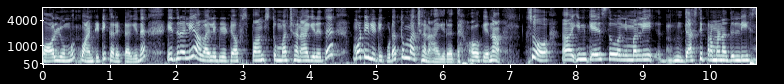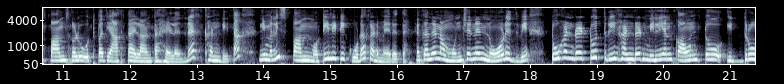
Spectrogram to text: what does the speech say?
volume quantity correct ಆಗಿದೆ. ಇದರಲ್ಲಿ ಅವೈಲಬಿಲಿಟಿ ಆಫ್ ಸ್ಪರ್ಮ್ಸ್ ತುಂಬ ಚೆನ್ನಾಗಿರುತ್ತೆ. ಮೊಟಿಲಿಟಿ ಕೂಡ ತುಂಬ ಚೆನ್ನಾಗಿರುತ್ತೆ. ಓಕೆನಾ ಸೊ ಇನ್ ಕೇಸು ನಿಮ್ಮಲ್ಲಿ ಜಾಸ್ತಿ ಪ್ರಮಾಣದಲ್ಲಿ ಸ್ಪಾಮ್ಸ್ಗಳು ಉತ್ಪತ್ತಿ ಆಗ್ತಾ ಇಲ್ಲ ಅಂತ ಹೇಳಿದ್ರೆ ಖಂಡಿತ ನಿಮ್ಮಲ್ಲಿ ಸ್ಪಾಮ್ ಮೊಟಿಲಿಟಿ ಕೂಡ ಕಡಿಮೆ ಇರುತ್ತೆ. ಯಾಕಂದರೆ ನಾವು ಮುಂಚೆನೇ ನೋಡಿದ್ವಿ two hundred to three hundred million count ಇದ್ರೂ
